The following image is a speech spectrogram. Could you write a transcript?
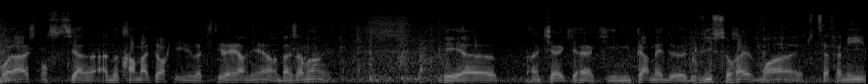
Voilà, je pense aussi à, notre armateur qui nous a quitté l'année dernière, Benjamin, et, euh, ben, qui, me permet de, vivre ce rêve, moi, et toute sa famille.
